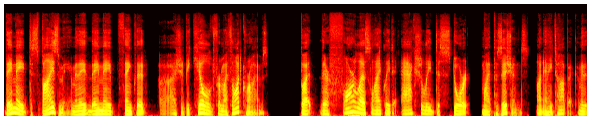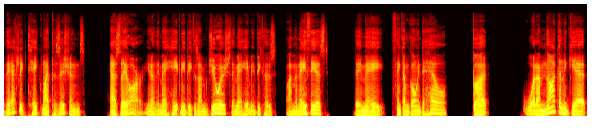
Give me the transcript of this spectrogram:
they may despise me. I mean, they, they may think that uh, I should be killed for my thought crimes, but they're far less likely to actually distort my positions on any topic. I mean, they actually take my positions as they are. You know, they may hate me because I'm Jewish. They may hate me because I'm an atheist. They may think I'm going to hell. But what I'm not going to get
